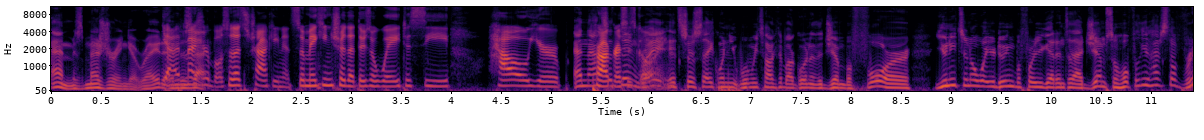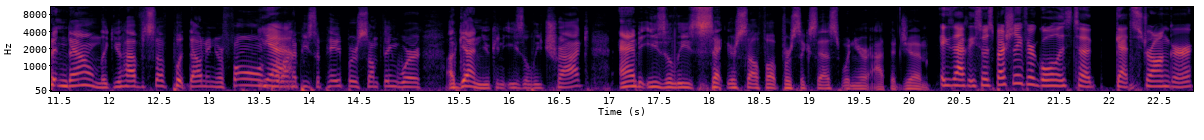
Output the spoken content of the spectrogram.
M is measuring it, right? Yeah, and is that- measurable. So that's tracking it. So making sure that there's a way to see how your and that's progress the is thing, right? going. It's just like when you when we talked about going to the gym before, you need to know what you're doing before you get into that gym. So hopefully you have stuff written down, like you have stuff put down in your phone, put Yeah. on a piece of paper, something where again you can easily track and easily set yourself up for success when you're at the gym. exactly. So especially if your goal is to get stronger,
